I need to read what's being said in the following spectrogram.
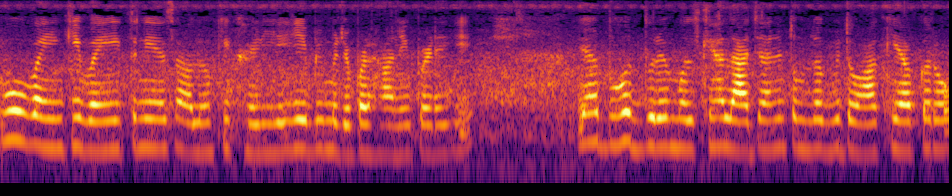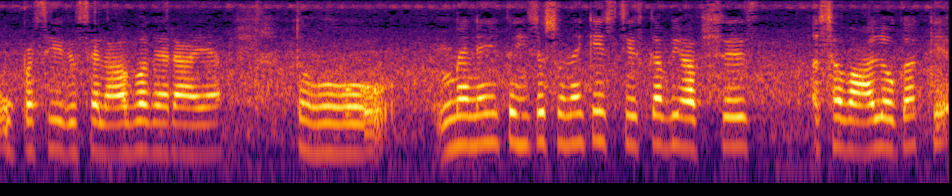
وہ وہیں کی وہیں اتنے سالوں کی کھڑی ہے، یہ بھی مجھے بڑھانی پڑے گی۔ یار بہت برے ملک کے حالات جانے تم لوگ بھی دعا کیا کرو۔ اوپر سے جو سیلاب وغیرہ آیا ہے، تو میں نے کہیں سے سنا کہ اس چیز کا بھی آپ سے سوال ہوگا کہ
